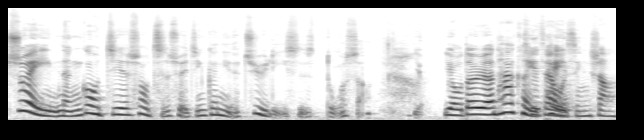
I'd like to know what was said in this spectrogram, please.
最能够接受紫水晶跟你的距离是多少？有有的人他可以在我心上，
